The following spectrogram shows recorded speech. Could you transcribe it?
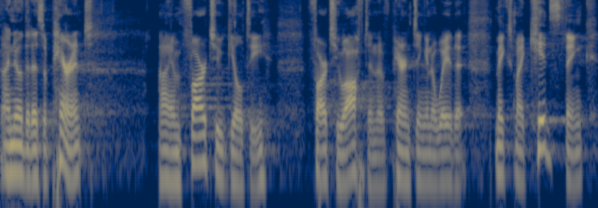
I know that as a parent, I am far too guilty, far too often, of parenting in a way that makes my kids think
